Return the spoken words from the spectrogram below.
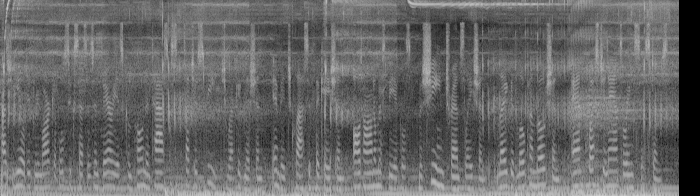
has yielded remarkable successes in various component tasks such as speech recognition, image classification, autonomous vehicles, machine translation, legged locomotion, and question answering systems.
